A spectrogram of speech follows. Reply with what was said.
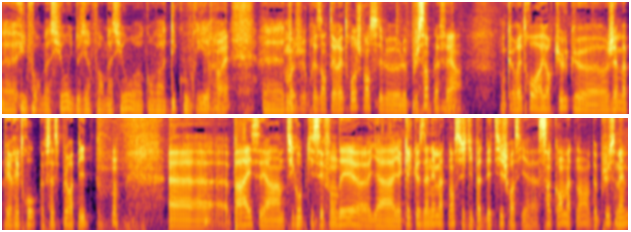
euh, une formation, une deuxième formation qu'on va découvrir. Moi, je vais présenter Rétro, je pense que c'est le, plus simple à faire. Donc Rétro Cul que j'aime appeler Rétro, comme ça c'est plus rapide. Euh, pareil, c'est un petit groupe qui s'est fondé euh, il, y a, quelques années maintenant, si je dis pas de bêtises, je crois qu'il y a 5 ans maintenant, un peu plus même.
